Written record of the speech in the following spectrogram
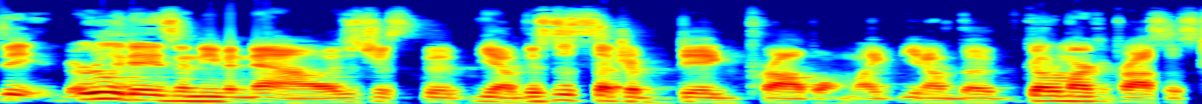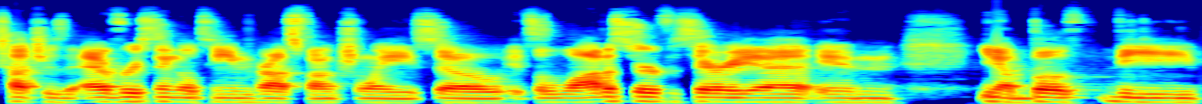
the early days and even now is just that, you know, this is such a big problem. Like, you know, the go to market process touches every single team cross functionally. So it's a lot of surface area in, you know, both the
